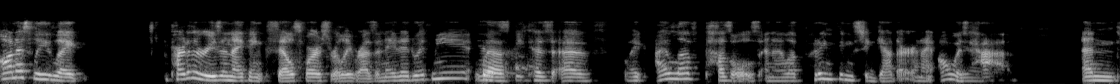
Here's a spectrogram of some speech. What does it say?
honestly like part of the reason I think Salesforce really resonated with me was yeah. because of like I love puzzles and I love putting things together and I always yeah. have. And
